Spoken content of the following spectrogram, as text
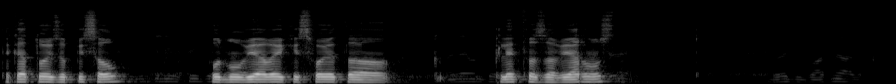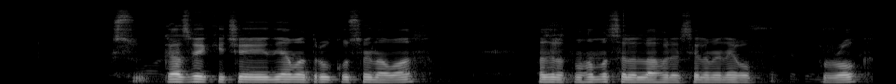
така той записал, подновявайки своята клетва за вярност, казвайки, че няма друг освен Аллах. Хазрат Мухаммад салаллаху е негов пророк.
